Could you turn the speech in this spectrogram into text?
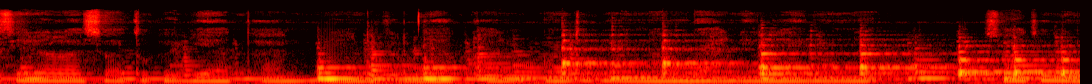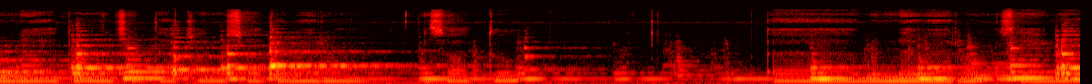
Aksi adalah suatu kegiatan yang dikerjakan untuk menambah nilai guna suatu benda atau menciptakan suatu barang, suatu uh, benda baru sehingga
